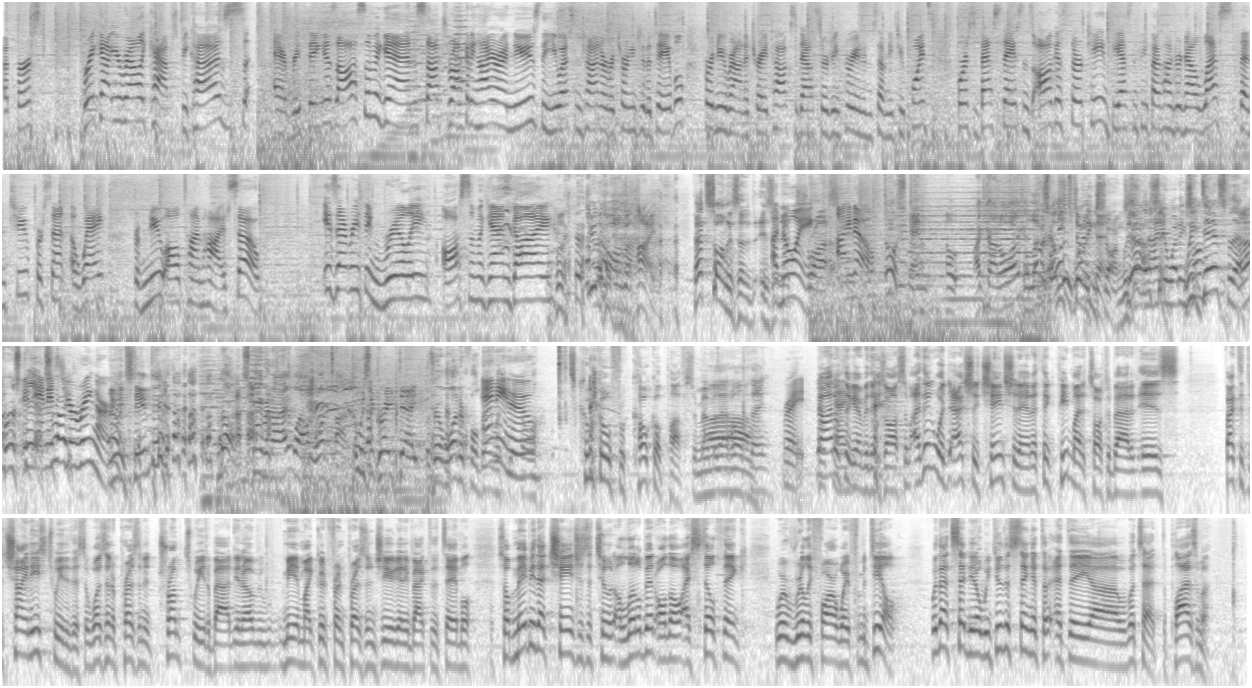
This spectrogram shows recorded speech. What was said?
But first, break out your rally caps because everything is awesome again. Stocks rocketing higher on news. The U.S. and China are returning to the table for a new round of trade talks. The Dow surging 372 points for its best day since August 13th. The S&P 500 now less than 2% away from new all-time highs. So is everything really awesome again, Guy? you know I'm a high. That song is, a, is annoying. I know. No, it's not. And, oh, I kind of like well, it. Let's, let's wedding song. Was yeah, that not your wedding we song? We danced for that huh? first dance. And it's right. your ringer. You and Steve did? no, Steve and I, well, one time. It was a great day. It was a wonderful day. Anywho. It's cuckoo for Cocoa Puffs. Remember uh, that whole thing? Right. No, okay. I don't think everything's awesome. I think what actually changed today, and I think Pete might have talked about it, is the fact that the Chinese tweeted this. It wasn't a President Trump tweet about, you know, me and my good friend President Xi are getting back to the table. So maybe that changes the tune a little bit, although I still think we're really far away from a deal. With that said, you know, we do this thing at the, at the uh, what's that, the plasma.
